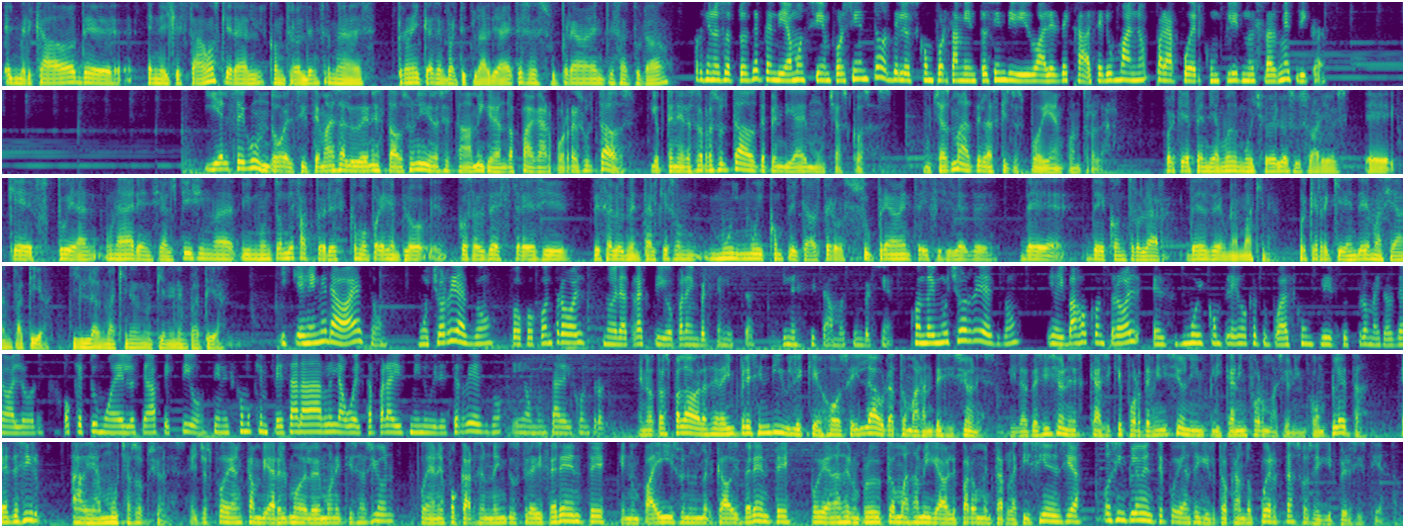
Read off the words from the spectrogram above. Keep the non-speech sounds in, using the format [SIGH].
El mercado en el que estábamos, que era el control de enfermedades crónicas, en particular diabetes, es supremamente saturado. Porque nosotros dependíamos 100% de los comportamientos individuales de cada ser humano para poder cumplir nuestras métricas. Y el segundo, el sistema de salud en Estados Unidos estaba migrando a pagar por resultados, y obtener esos resultados dependía de muchas cosas, muchas más de las que ellos podían controlar porque dependíamos mucho de los usuarios eh, que tuvieran una adherencia altísima y un montón de factores como por ejemplo eh, cosas de estrés y de salud mental que son muy muy complicados pero supremamente difíciles de, de, de controlar desde una máquina porque requieren de demasiada empatía y las máquinas no tienen empatía. ¿Y qué generaba eso? Mucho riesgo, poco control, no era atractivo para inversionistas y necesitábamos inversión. Cuando hay mucho riesgo, y hay bajo control, es muy complejo que tú puedas cumplir tus promesas de valor o que tu modelo sea efectivo. Tienes como que empezar a darle la vuelta para disminuir ese riesgo y aumentar el control. En otras palabras, era imprescindible que José y Laura tomaran decisiones, y las decisiones casi que por definición implican información incompleta. Es decir, había muchas opciones. Ellos podían cambiar el modelo de monetización, podían enfocarse en una industria diferente, en un país o en un mercado diferente, podían hacer un producto más amigable para aumentar la eficiencia o simplemente podían seguir tocando puertas o seguir persistiendo.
